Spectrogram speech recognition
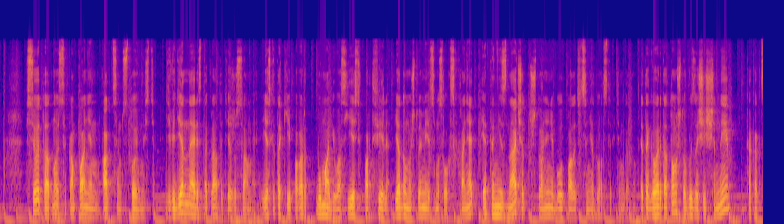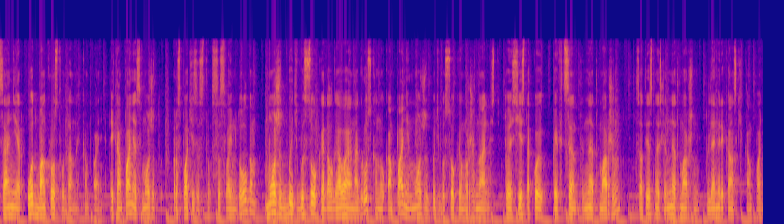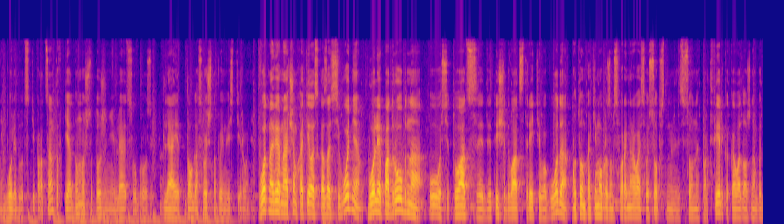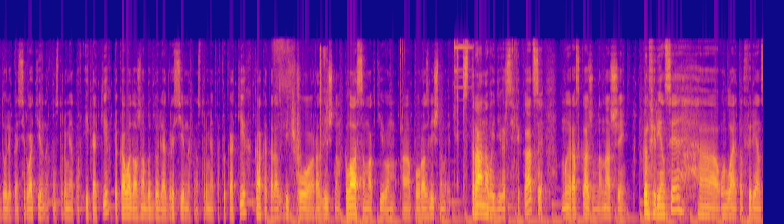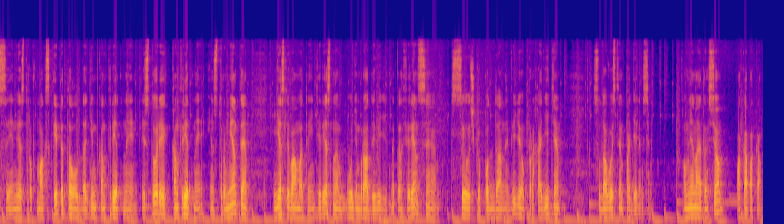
Все это относится к компаниям, акциям стоимости. Дивидендные аристократы те же самые. Если такие бумаги у вас есть в портфеле, я думаю, что имеет смысл их сохранять. Это не значит, что они не будут падать в цене в 2023 году. Это говорит о том, что вы защищены как акционер от банкротства данной компании. И компания сможет расплатиться со своим долгом. Может быть высокая долговая нагрузка, но у компании может быть высокая маржинальность. То есть есть такой коэффициент net margin, Соответственно, если net margin для американских компаний более 20%, я думаю, что тоже не является угрозой для долгосрочного инвестирования. Вот, наверное, о чем хотелось сказать сегодня. Более подробно о ситуации 2023 года, о том, каким образом сформировать свой собственный инвестиционный портфель, какова должна быть доля консервативных инструментов и каких, какова должна быть доля агрессивных инструментов и каких, как это разбить по различным классам активам, а, по различным страновой диверсификации, мы расскажем на нашей конференции, а, онлайн-конференции инвесторов Max Capital. Дадим конкретные истории, конкретные инструменты. Если вам это интересно, будем рады видеть на конференции. Ссылочка под данным видео. Проходите, с удовольствием поделимся. У меня на этом все. Пока-пока.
